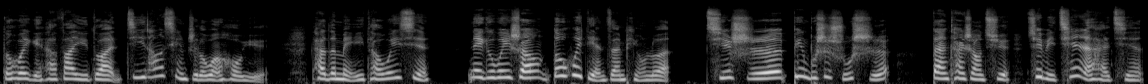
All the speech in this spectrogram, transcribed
都会给他发一段鸡汤性质的问候语，他的每一条微信，那个微商都会点赞评论。其实并不是熟识，但看上去却比亲人还亲。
